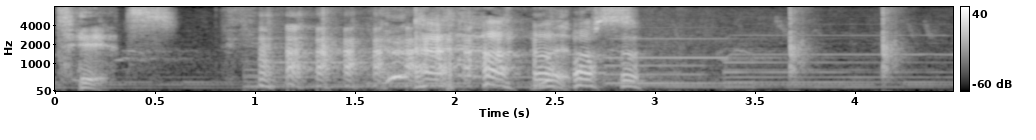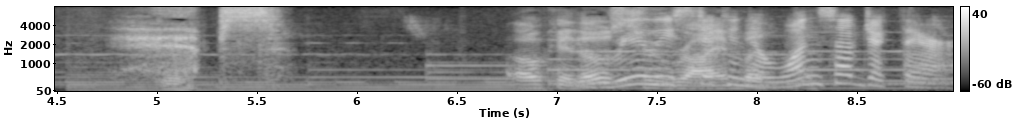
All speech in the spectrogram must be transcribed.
Tits. Lips. Hips. Okay, those are really two rhyme, sticking to one subject there.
